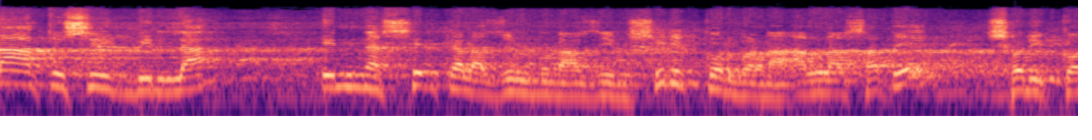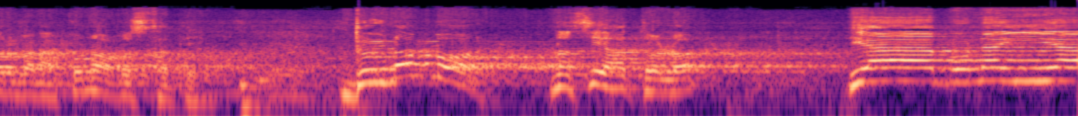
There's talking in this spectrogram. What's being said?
লা তুশরিক বিল্লাহ, ইন্না শিরকালা জুলমুন আজিম শিরিক করবে না, আল্লাহর সাথে শরিক করবে না কোনো অবস্থাতে দুই নম্বর নসিহত হলো, ইয়া বুনাইয়া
